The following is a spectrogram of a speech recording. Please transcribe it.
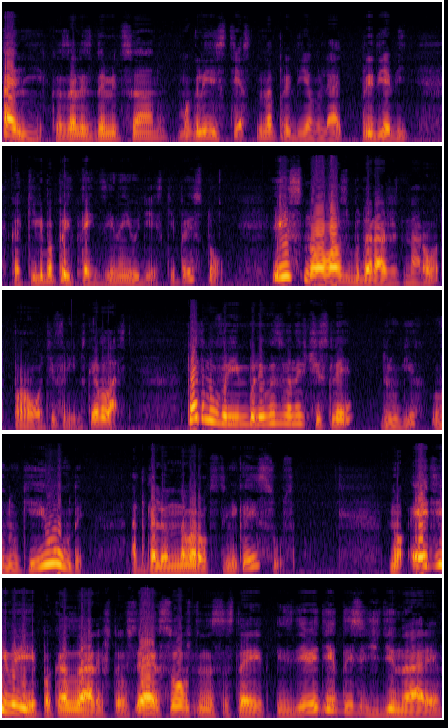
они, казались Домициану, могли, естественно, предъявлять, предъявить какие-либо претензии на иудейский престол и снова взбудоражить народ против римской власти. Поэтому в Рим были вызваны в числе других внуки Иуды, отдаленного родственника Иисуса. Но эти евреи показали, что вся их собственность состоит из 9 тысяч динариев,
